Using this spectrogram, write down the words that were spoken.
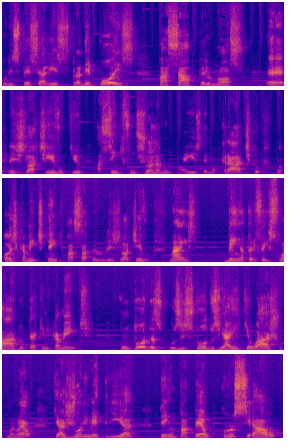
por especialistas para depois passar pelo nosso é, legislativo, que assim que funciona num país democrático, logicamente tem que passar pelo legislativo, mas bem aperfeiçoado tecnicamente, com todos os estudos, e aí que eu acho, Manuel, que a jurimetria tem um papel crucial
